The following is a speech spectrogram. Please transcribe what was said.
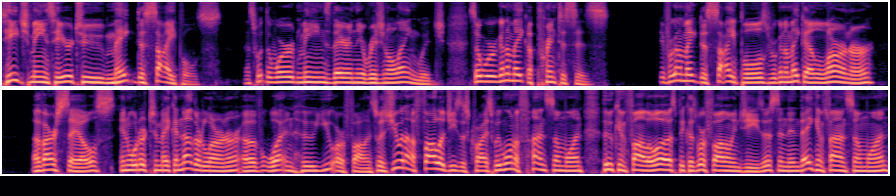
Teach means here to make disciples. That's what the word means there in the original language. So we're going to make apprentices. If we're going to make disciples, we're going to make a learner of ourselves in order to make another learner of what and who you are following. So, as you and I follow Jesus Christ, we want to find someone who can follow us because we're following Jesus, and then they can find someone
